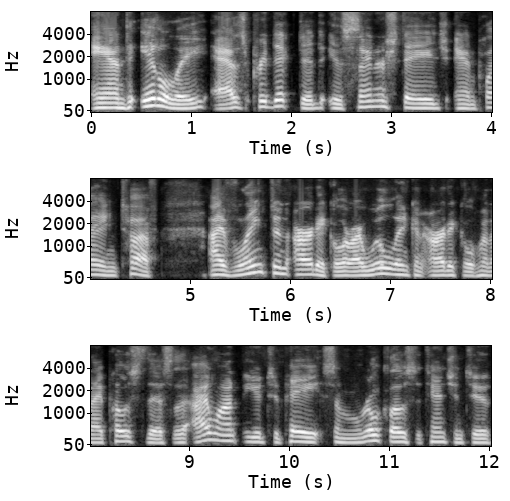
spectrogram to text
And Italy, as predicted, is center stage and playing tough. I've linked an article, or I will link an article when I post this that I want you to pay some real close attention to.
